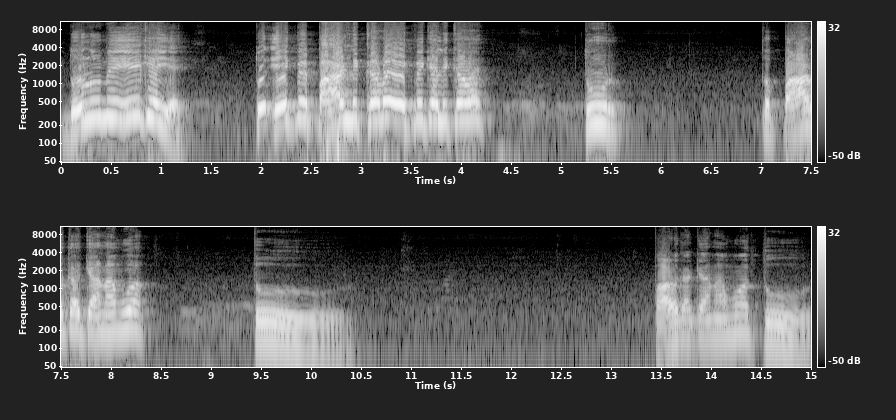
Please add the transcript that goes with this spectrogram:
دونوں میں ایک ہے یہ۔ تو ایک میں پہاڑ لکھا ہوا ہے، ایک میں کیا لکھا ہوا ہے؟ تور۔ تو پہاڑ کا کیا نام ہوا؟ تور۔ پہاڑ کا کیا نام ہوا؟ تور۔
